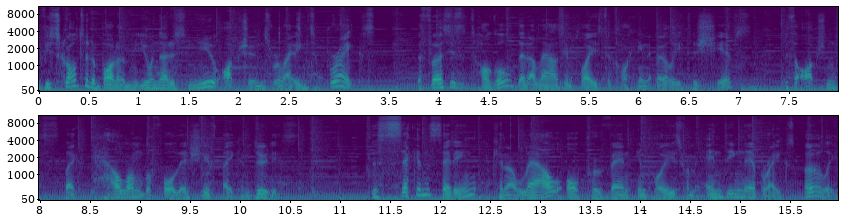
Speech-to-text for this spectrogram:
If you scroll to the bottom, you will notice new options relating to breaks. The first is a toggle that allows employees to clock in early to shifts, with the option to select how long before their shift they can do this. The second setting can allow or prevent employees from ending their breaks early.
